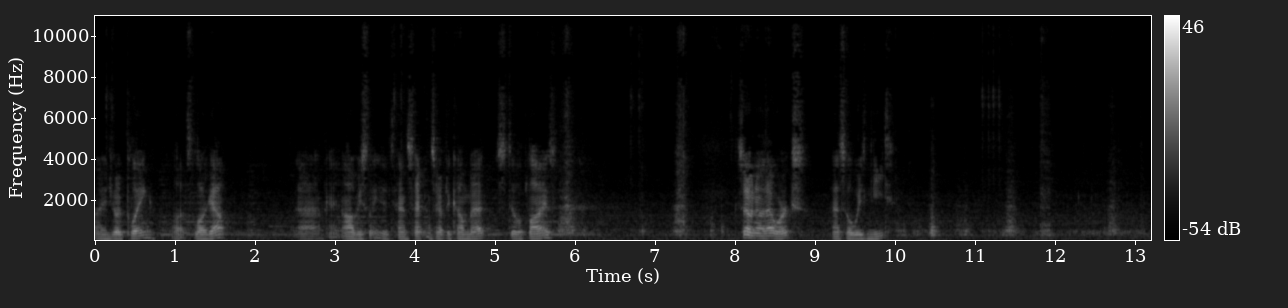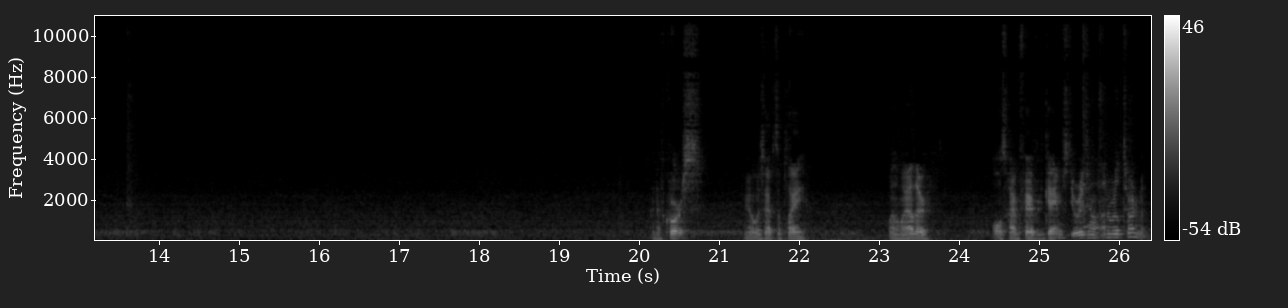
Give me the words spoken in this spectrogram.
I enjoy playing. Let's log out. Uh, okay, obviously the 10 seconds after combat still applies. So no, that works. That's always neat. And of course, we always have to play one of my other all-time favorite games, the original Unreal Tournament.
